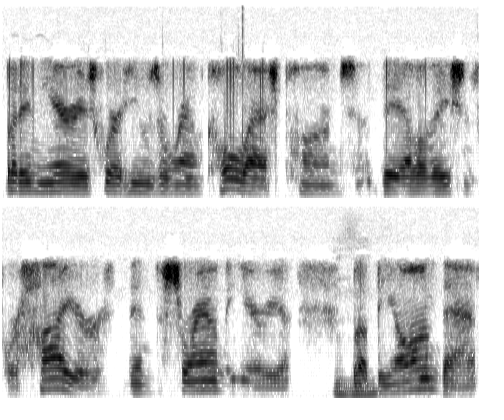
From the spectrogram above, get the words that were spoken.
but in the areas where he was around coal ash ponds, the elevations were higher than the surrounding area. Mm-hmm. But beyond that,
